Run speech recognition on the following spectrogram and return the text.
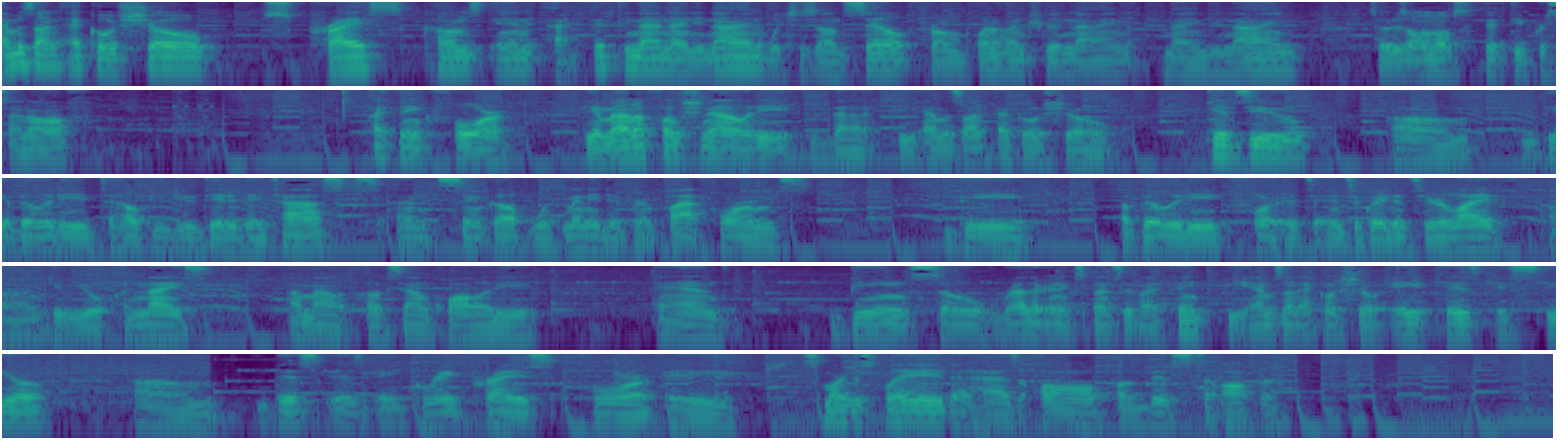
Amazon Echo Show price comes in at $59.99, which is on sale from $109.99. So it is almost 50% off. I think for the amount of functionality that the Amazon Echo Show gives you, um, the ability to help you do day-to-day -day tasks and sync up with many different platforms, the ability for it to integrate into your life, uh, give you a nice amount of sound quality and being so rather inexpensive, I think the Amazon Echo Show 8 is a steal. Um, this is a great price for a smart display that has all of this to offer.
